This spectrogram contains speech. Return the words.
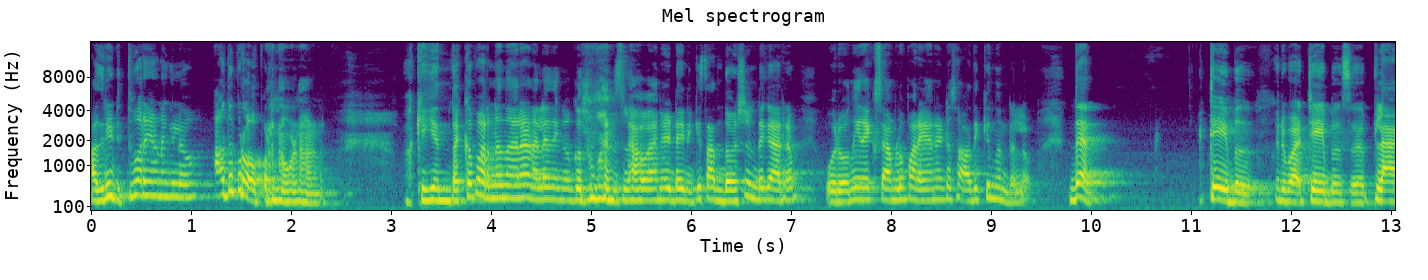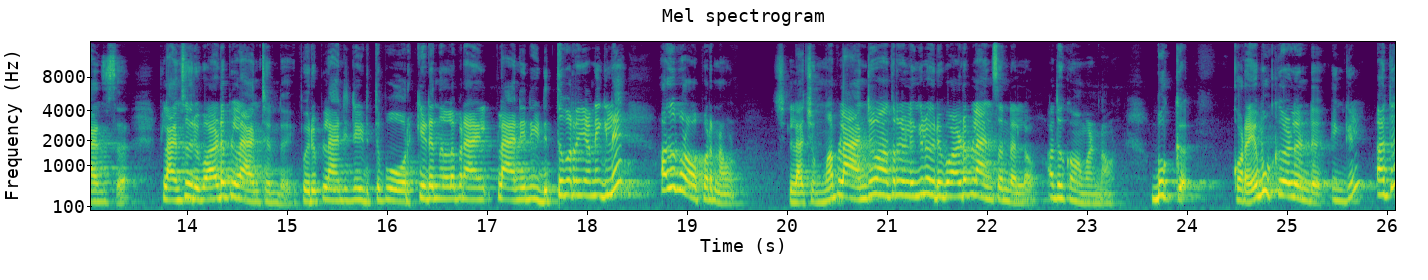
അതിന് എടുത്തു പറയുകയാണെങ്കിലോ? അത് പ്രോപ്പർ നൗണാണ് ഓക്കെ എന്തൊക്കെ പറഞ്ഞെന്നാലാണല്ലേ നിങ്ങൾക്കൊന്ന് മനസ്സിലാവാനായിട്ട് എനിക്ക് സന്തോഷമുണ്ട്. കാരണം ഓരോന്നിങ്ങനെ എക്സാമ്പിൾ പറയാനായിട്ട് സാധിക്കുന്നുണ്ടല്ലോ. ദെൻ ടേബിൾ ഒരുപാട് ടേബിൾസ് പ്ലാന്റ്സ് പ്ലാന്റ്സ് ഒരുപാട് പ്ലാന്റ് ഉണ്ട്. ഇപ്പോൾ ഒരു പ്ലാന്റിനെ എടുത്ത് ഇപ്പോൾ ഓർക്കിഡ് എന്നുള്ള പ്ലാന്റിനെ എടുത്ത് പറയുകയാണെങ്കിൽ അത് പ്രോപ്പർ നൗൺ അല്ല ചുമ്മാ പ്ലാന്റ് മാത്രമേ ഇല്ലെങ്കിൽ ഒരുപാട് പ്ലാന്റ്സ് ഉണ്ടല്ലോ. അത് കോമൺ നൗൺ ബുക്ക് കുറേ ബുക്കുകളുണ്ട് എങ്കിൽ അത്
